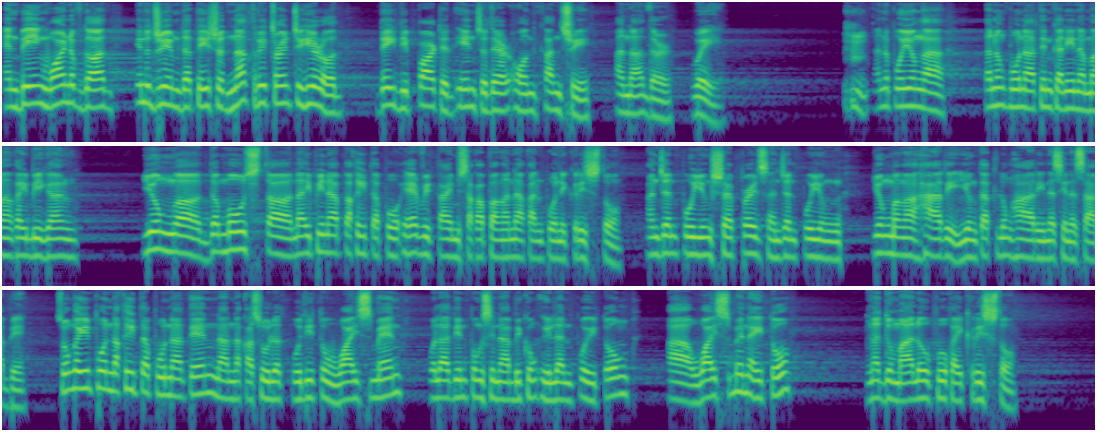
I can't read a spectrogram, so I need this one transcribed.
And being warned of God in a dream that they should not return to Herod, they departed into their own country another way. ano po yung uh, tanong po natin kanina mga kaibigan? Yung uh, the most uh, na ipinapakita po every time sa kapanganakan po ni Kristo. Andyan po yung shepherds, andyan po yung, yung mga hari, yung tatlong hari na sinasabi. So ngayon po nakita po natin na nakasulat po dito wise men. Wala din pong sinabi kung ilan po itong uh, wise men na ito na dumalaw po kay Kristo.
